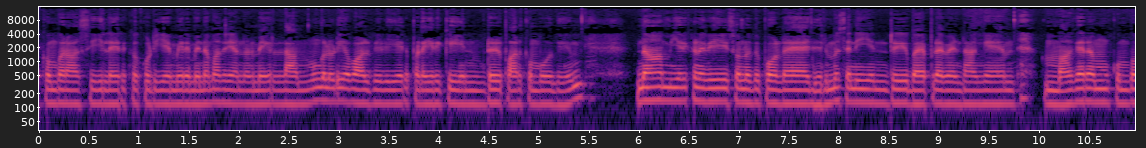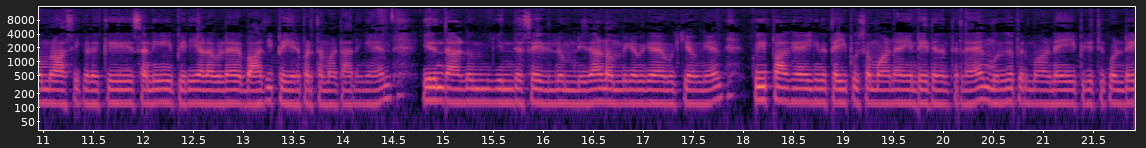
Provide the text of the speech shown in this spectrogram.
கும்பராசியில் இருக்கக்கூடிய மேலும் என்ன மாதிரியான நன்மைகள் எல்லாம் உங்களுடைய வாழ்வில் ஏற்பட இருக்கு என்று பார்க்கும்போது நாம் ஏற்கனவே சொன்னது போல ஜென்மசனி என்று பயப்பட வேண்டாங்க. மகரம் கும்பம் ராசிகளுக்கு சனி பெரிய அளவில் பாதிப்பை ஏற்படுத்த மாட்டாருங்க. இருந்தாலும் இந்த செயலிலும் நிதானம் மிக மிக முக்கியங்க. குறிப்பாக இந்த தைப்பூசமான இன்றைய தினத்தில் முருகப்பெருமானை பிடித்து கொண்டு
